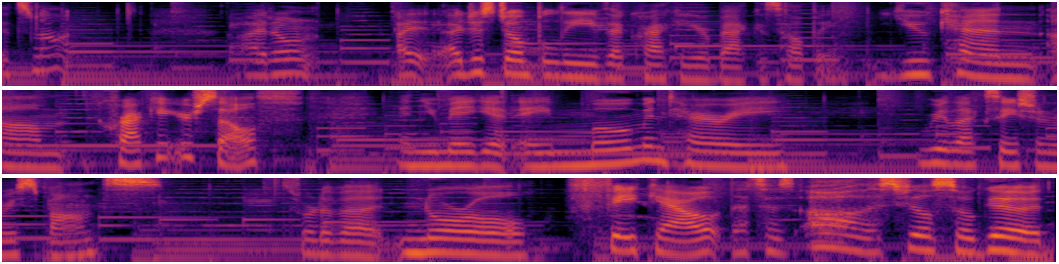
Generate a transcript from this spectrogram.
It's not. I don't. I, I just don't believe that cracking your back is helping. You can um, crack it yourself, and you may get a momentary relaxation response, sort of a neural fake out that says, "Oh, this feels so good."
